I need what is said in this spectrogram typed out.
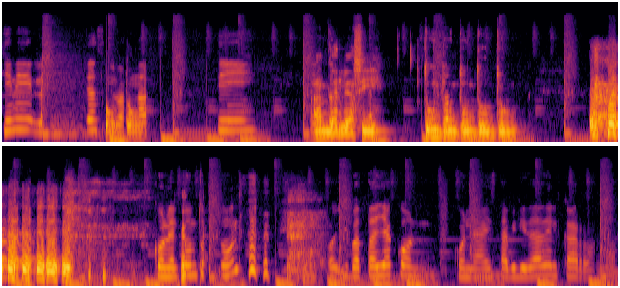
Tiene las subidas y Tum, tum. bajadas. Sí. Ándale así. Tum, tum, tum, tum, tum. con el tun tun tun y batalla con, con la estabilidad del carro, ¿no?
